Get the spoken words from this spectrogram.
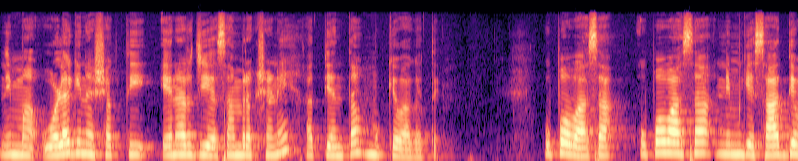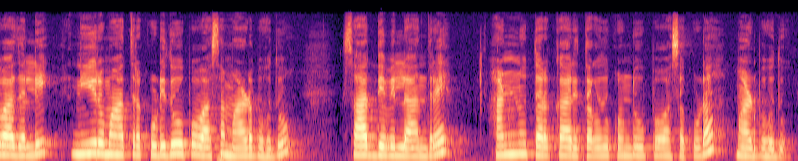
ನಿಮ್ಮ ಒಳಗಿನ ಶಕ್ತಿ, ಎನರ್ಜಿಯ ಸಂರಕ್ಷಣೆ ಅತ್ಯಂತ ಮುಖ್ಯವಾಗತ್ತೆ. ಉಪವಾಸ ಉಪವಾಸ ನಿಮಗೆ ಸಾಧ್ಯವಾದಲ್ಲಿ ನೀರು ಮಾತ್ರ ಕುಡಿದು ಉಪವಾಸ ಮಾಡಬಹುದು. ಸಾಧ್ಯವಿಲ್ಲ ಅಂದರೆ ಹಣ್ಣು, ತರಕಾರಿ ತೆಗೆದುಕೊಂಡು ಉಪವಾಸ ಕೂಡ ಮಾಡಬಹುದು.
